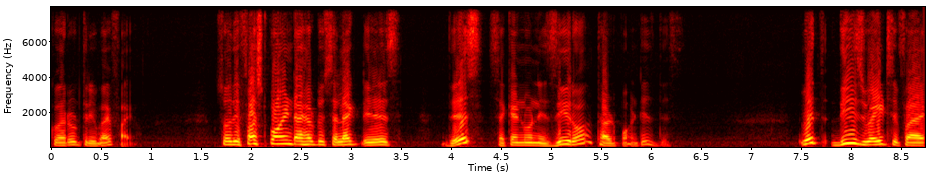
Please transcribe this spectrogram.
square root 3 by 5. So the first point I have to select is this, second one is 0, third point is this. With these weights if I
